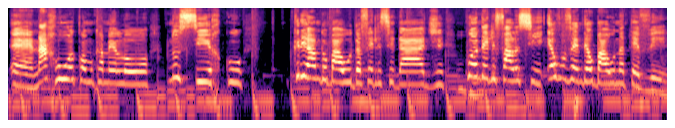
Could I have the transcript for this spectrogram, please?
é, na rua como camelô, no circo, criando o baú da felicidade. Uhum. Quando ele fala assim, eu vou vender o baú na TV.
